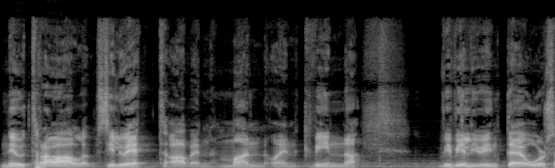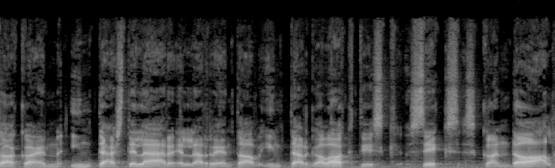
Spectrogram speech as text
neutral siluett av en man och en kvinna. Vi vill ju inte orsaka en interstellär eller rent av intergalaktisk sexskandal.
